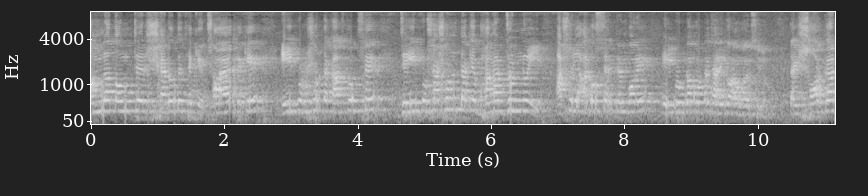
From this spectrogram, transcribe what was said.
আমলাতন্ত্রের শ্যাডোতে থেকে ছায়া থেকে এই প্রশাসনটা কাজ করছে যে এই প্রশাসনটাকে ভাঙার জন্যই আসলে আগস্ট সেপ্টেম্বরে এই প্রজ্ঞাপনটা জারি করা হয়েছিল। তাই সরকার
